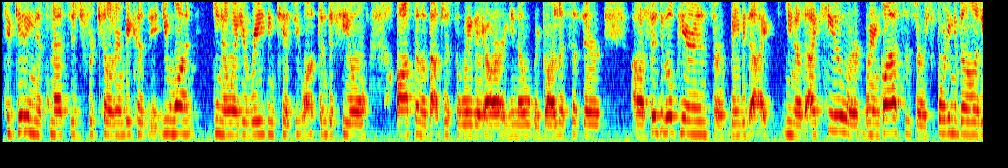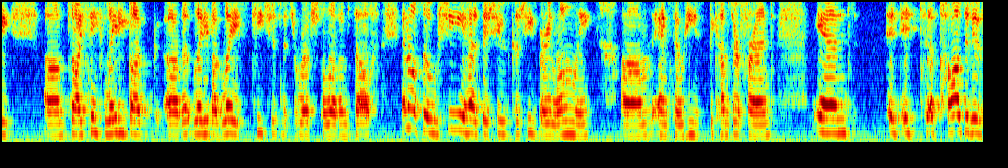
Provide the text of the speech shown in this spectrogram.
to getting this message for children because you want you know as you're raising kids you want them to feel awesome about just the way they are you know regardless of their uh, physical appearance or maybe the you know the iq or wearing glasses or sporting ability um, so I think Ladybug, uh, the Ladybug Lace teaches Mr. Roach to love himself, and also she has issues because she's very lonely, um, and so he becomes her friend, and it, it's a positive.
